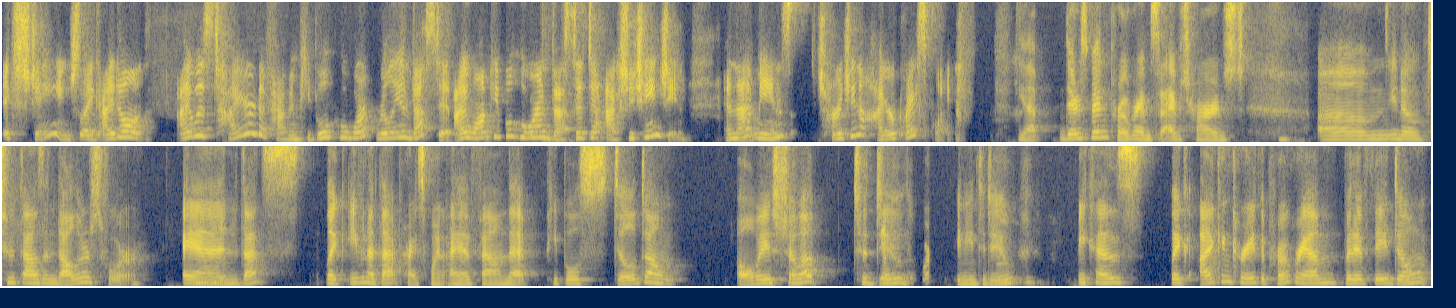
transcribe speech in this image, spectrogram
exchange. Like I don't I was tired of having people who weren't really invested. I want people who are invested to actually changing. And that means charging a higher price point. Yep. There's been programs that I've charged um, you know, $2,000 for. And mm-hmm. that's like even at that price point, I have found that people still don't always show up to do the work they need to do mm-hmm. because like I can create the program, but if they don't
